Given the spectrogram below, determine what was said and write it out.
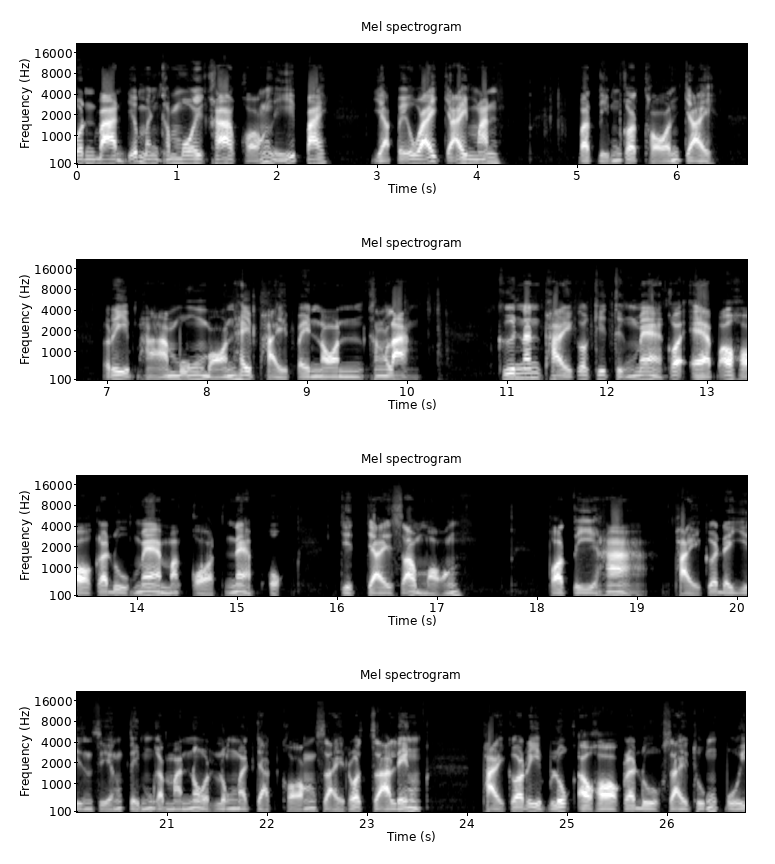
บนบ้าน เดี๋ยวมันขโมยข้าวของหนีไป อย่าไปไว้ใจมันป้าติ๋มก็ถอนใจ รีบหามุ้งหมอนให้ไผ่ไปนอนข้างล่าง คืนนั้นไผ่ก็คิดถึงแม่ก็แอบเอาห่อกระดูกแม่มากอดแนบอก จิตใจเศร้าหมอง พอตีห้าไผ่ก็ได้ยินเสียงติ๋มกับมาโนดลงมาจัดของใส่รถซาเล้งไผ่ก็รีบลุกเอาห่อกระดูกใส่ถุงปุ๋ย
